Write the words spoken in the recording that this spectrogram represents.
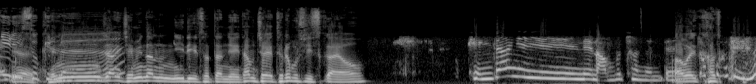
네. 일이 예, 있었길래? 굉장히 재미난 일이 있었다는 얘기 한번 저희 들어볼 수 있을까요? 굉장히는 안 붙였는데. 아, 왜 조금 가- 재밌어.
